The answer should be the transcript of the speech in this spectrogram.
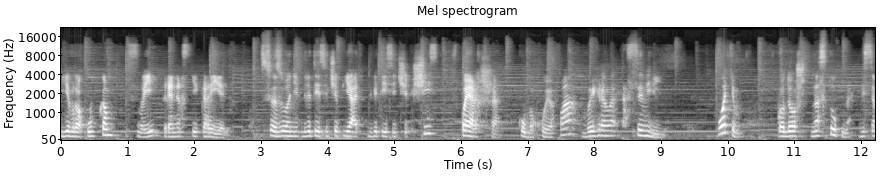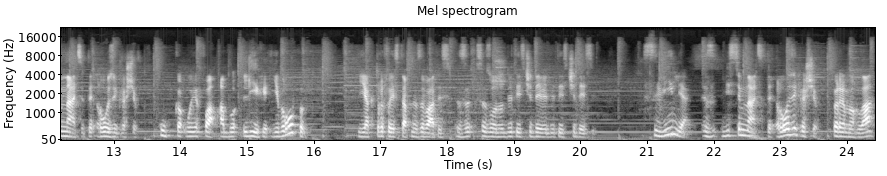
Єврокубком в своїй тренерській кар'єрі. В сезоні 2005-2006 вперше Кубок УЄФА виграла Севілья. Потім, впродовж наступних 18 розіграшів Кубка УЄФА або Ліги Європи, як трофей став називатись з сезону 2009-2010, Севілля з 18 розіграшів перемогла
